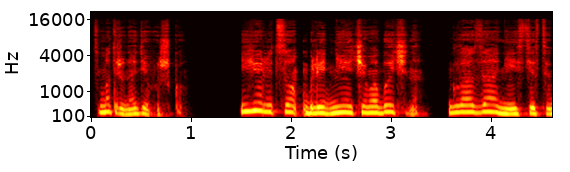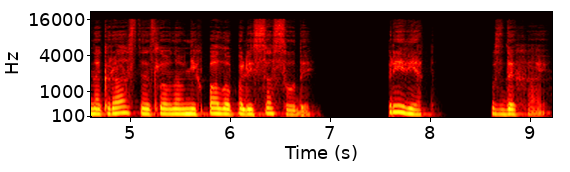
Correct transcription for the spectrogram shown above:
Смотрю на девушку. Ее лицо бледнее, чем обычно. Глаза неестественно красные, словно в них полопались сосуды. «Привет». Вздыхаю.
